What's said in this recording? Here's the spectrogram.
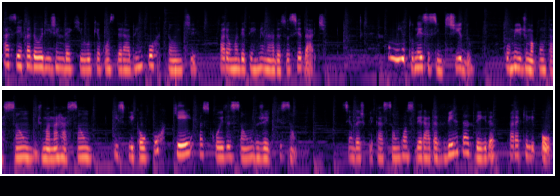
acerca da origem daquilo que é considerado importante para uma determinada sociedade. O mito, nesse sentido, por meio de uma contação, de uma narração, explica o porquê as coisas são do jeito que são, sendo a explicação considerada verdadeira para aquele povo.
